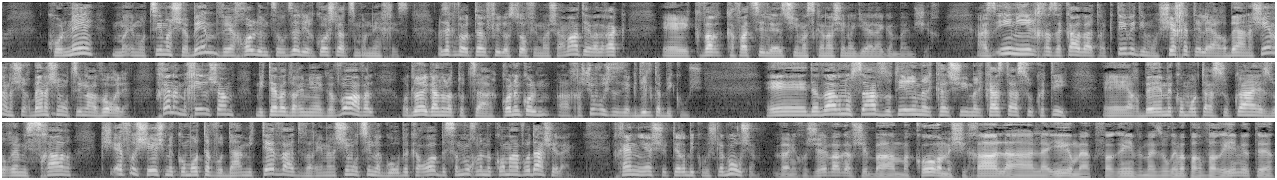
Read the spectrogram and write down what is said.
קונה, מוציא משאבים, ויכול באמצעות זה לרכוש לעצמו נכס. וזה כבר יותר פילוסופי מה שאמרתי, אבל רק אה, כבר קפצתי לאיזושהי מסקנה שנגיע אליה גם בהמשך. אז אם היא עיר חזקה ואטרקטיבית, היא מושכת אליה הרבה אנשים, אנשים, הרבה אנשים רוצים לעבור אליה. לכן המחיר שם, מטבע הדברים יהיה גבוה, אבל עוד לא הגענו לתוצאה. קודם כל, החשוב הוא שזה יגדיל את הביקוש. Uh, דבר נוסף, זאת עיר מרכז, שהיא מרכז תעסוקתי. Uh, הרבה מקומות תעסוקה, אזורי מסחר. איפה שיש מקומות עבודה, מטבע הדברים, אנשים רוצים לגור בקרוב, בסמוך למקום העבודה שלהם. לכן יש יותר ביקוש לגור שם. ואני חושב, אגב, שבמקור המשיכה לעיר, מהכפרים ומהאזורים הפרבריים יותר,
